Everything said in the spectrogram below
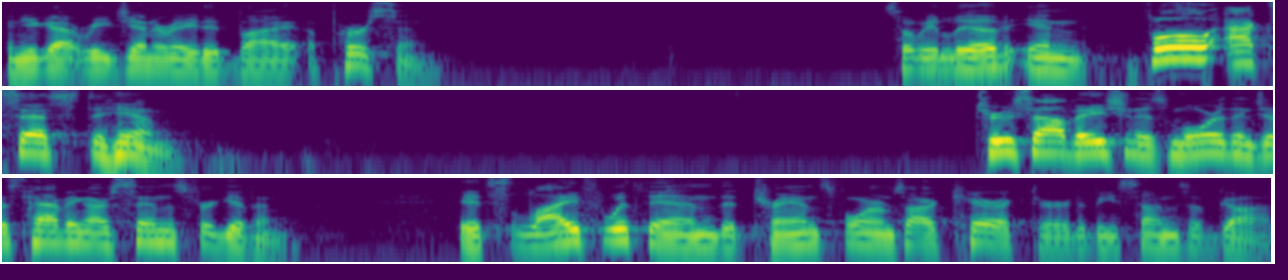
and you got regenerated by a person. So we live in full access to Him. True salvation is more than just having our sins forgiven. It's life within that transforms our character to be sons of God.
